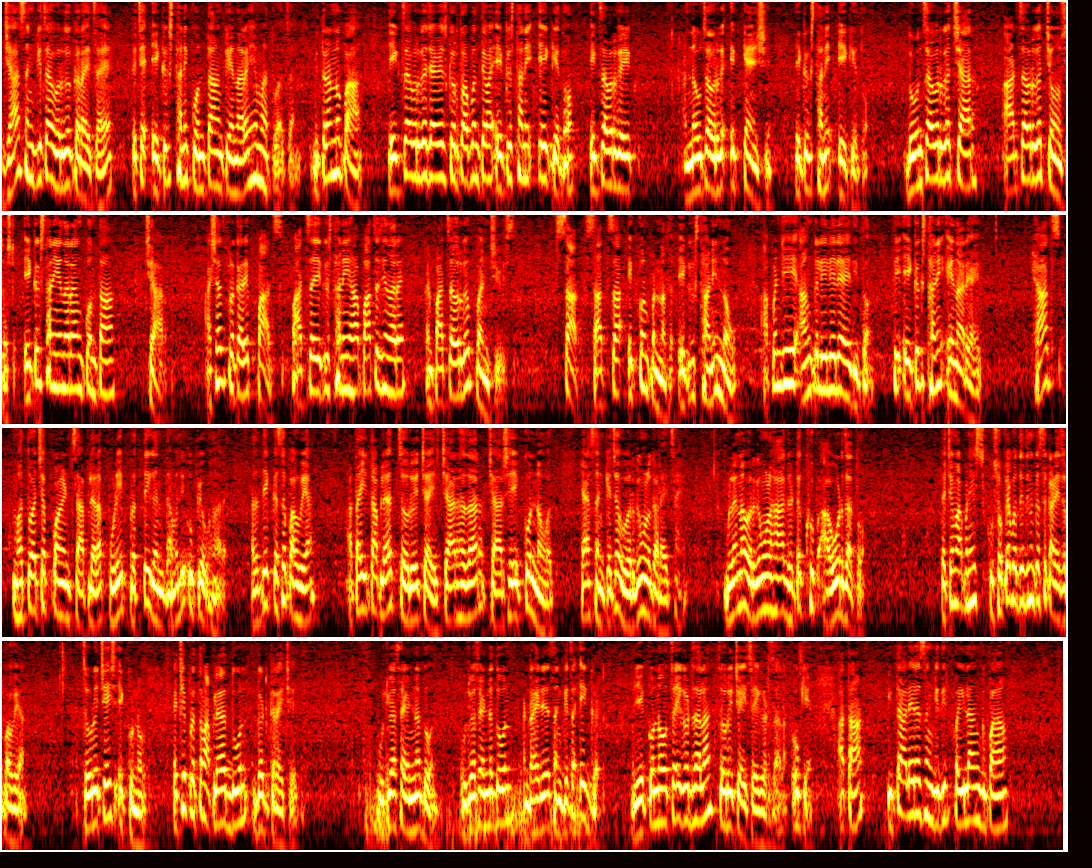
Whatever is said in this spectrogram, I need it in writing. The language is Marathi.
ज्या संख्येचा वर्ग करायचा आहे त्याच्या एकक स्थानी कोणता अंक येणार आहे हे महत्वाचं आहे. मित्रांनो पहा. एकचा वर्ग ज्यावेळेस करतो आपण तेव्हा एकच स्थानी एक येतो. एकचा वर्ग एक. नऊचा वर्ग एक्क्याऐंशी. एकक स्थानी एक येतो. दोनचा वर्ग चार आठचा वर्ग चौसष्ट. एकक स्थानी येणारा अंक कोणता? चार. अशाच प्रकारे पाच. पाचचा एकक स्थानी हा पाचच येणार आहे. कारण पाचचा वर्ग पंचवीस. सात. सातचा एकोणपन्नास. एकक स्थानी नऊ. आपण जे हे अंक लिहिलेले आहेत इथं ते एकक स्थानी येणारे आहेत. ह्याच महत्त्वाच्या पॉईंटचा आपल्याला पुढे प्रत्येक गणितामध्ये उपयोग होणार आहे. आता ते कसं पाहूया? आता इथं आपल्याला चौवेचाळीस चार हजार चारशे एकोणनव्वद ह्या संख्येचा वर्गमूळ काढायचा आहे. मुलांना वर्गमूळ हा घटक खूप आवड जातो. त्याच्यामुळे आपण हे सोप्या पद्धतीने कसं काढायचं पाहूया? चौवेचाळीस एकोणनव्वद. याचे प्रथम आपल्याला दोन गट करायचे आहेत. उजव्या साईडनं दोन. उजव्या साईडनं दोन आणि राहिलेल्या संख्येचा एक गट. म्हणजे एकोणनव्वदचा एक गट झाला चौवेचाळीसचा एक गट झाला. ओके. आता इथं आलेल्या संख्येतील पहिला अंक पहा.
